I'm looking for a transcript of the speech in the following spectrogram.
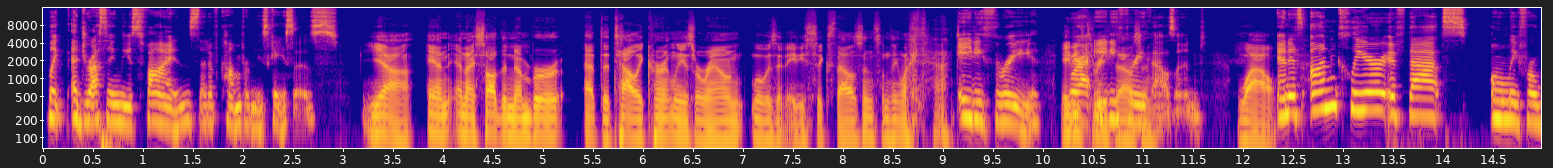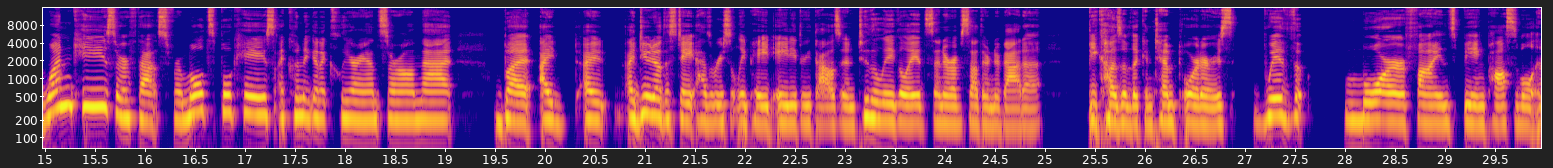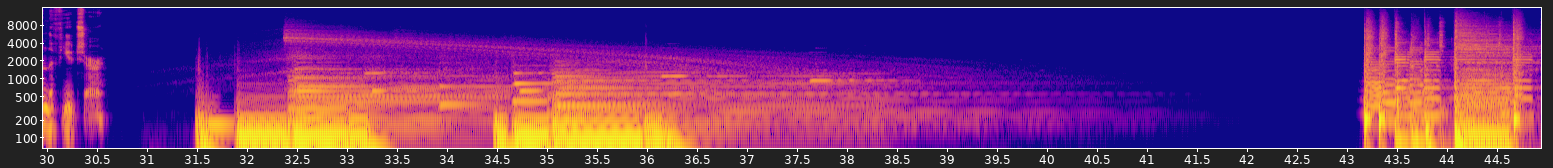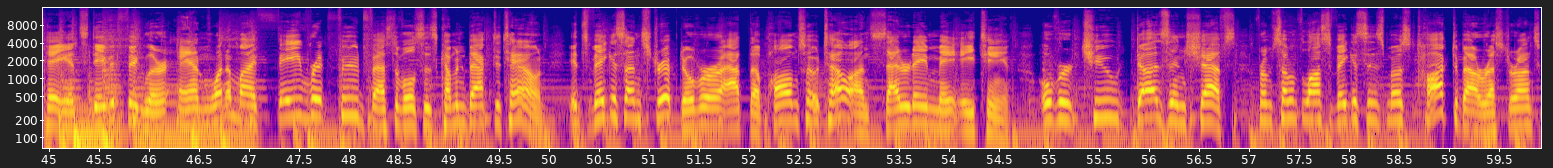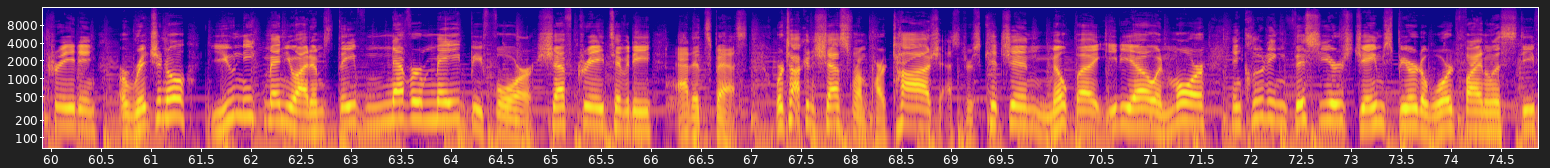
like addressing these fines that have come from these cases. Yeah, and and I saw the number at the tally currently is around what was it, eighty six thousand, something like that. 83. We're at 83,000. 83,000. Wow. And it's unclear if that's only for one case or if that's for multiple case. I couldn't get a clear answer on that. But I I I do know the state has recently paid 83,000 to the Legal Aid Center of Southern Nevada because of the contempt orders with more fines being possible in the future. Hey, it's Dayvid Figler, and one of my favorite food festivals is coming back to town. It's Vegas Unstripped over at the Palms Hotel on Saturday, May 18th. Over two dozen chefs from some of Las Vegas's most talked about restaurants creating original, unique menu items they've never made before. Chef creativity at its best. We're talking chefs from Partage, Esther's Kitchen, Milpa, EDO, and more, including this year's James Beard Award finalist Steve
